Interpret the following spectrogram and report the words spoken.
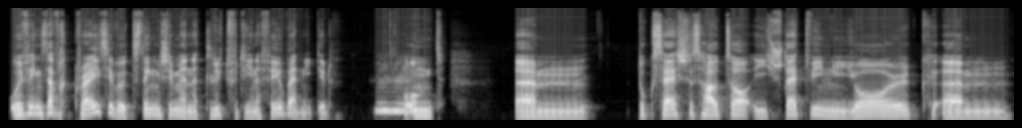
und ich finde es einfach crazy, weil das Ding ist, ich meine, die Leute verdienen viel weniger. Mhm. Und ähm, du siehst es halt so in Städten wie New York, ähm,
